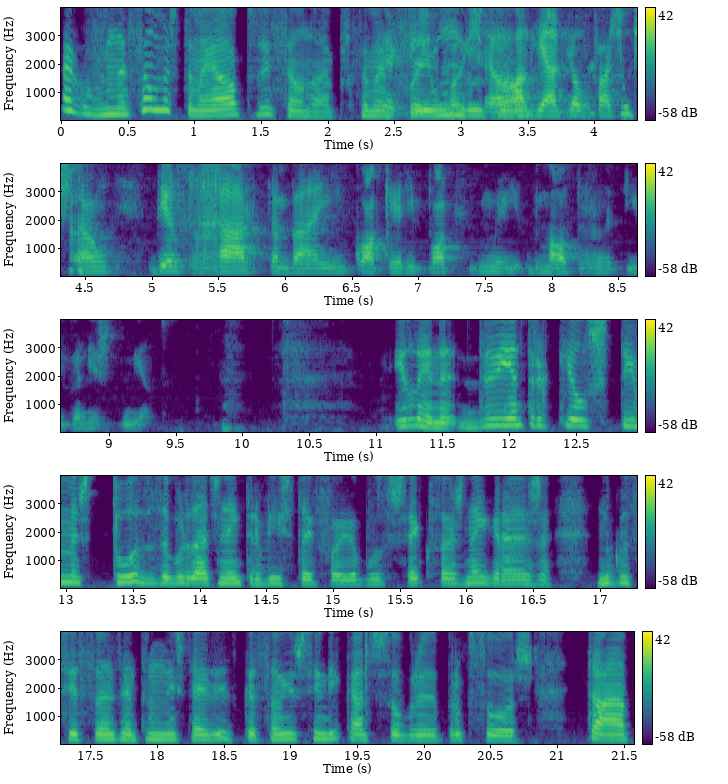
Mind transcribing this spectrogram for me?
A governação, mas também a oposição, não é? Porque também Ah, foi um pois, dos aliás, ele faz questão de enterrar também qualquer hipótese de uma, de uma alternativa neste momento. Helena, de entre aqueles temas todos abordados na entrevista, e foi abusos sexuais na igreja, negociações entre o Ministério da Educação e os sindicatos sobre professores, TAP,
